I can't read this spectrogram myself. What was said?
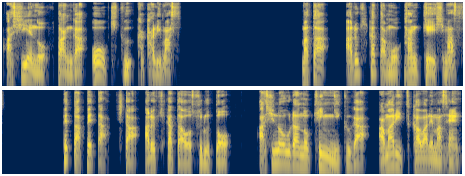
足への負担が大きくかかります。また、歩き方も関係します。ペタペタした歩き方をすると、足の裏の筋肉があまり使われません。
